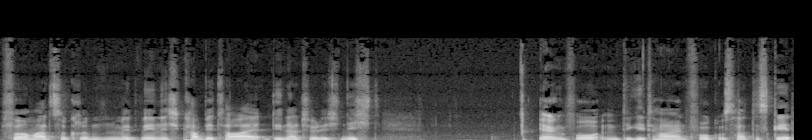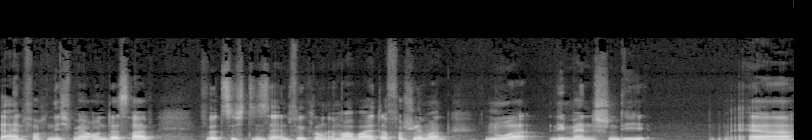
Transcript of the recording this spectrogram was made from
Firma zu gründen mit wenig Kapital, die natürlich nicht irgendwo einen digitalen Fokus hat. Das geht einfach nicht mehr und deshalb wird sich diese Entwicklung immer weiter verschlimmern. Nur die Menschen, die äh,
